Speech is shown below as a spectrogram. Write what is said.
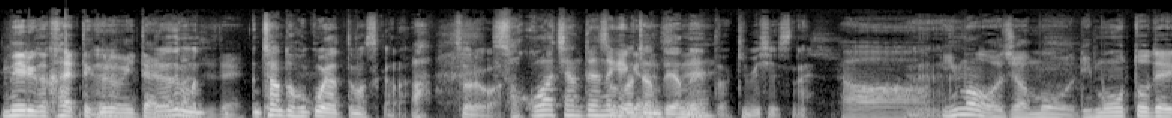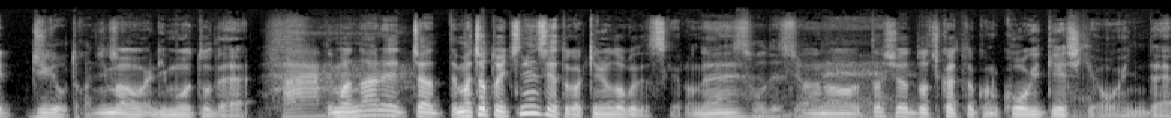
メールが返ってくるみたいな感じで。、ちゃんと歩行やってますから、それは。そこはちゃんとやんなきゃいけないんですね。んとやらないと厳しいですね。あー今はじゃあもうリモートで授業って感じですか？今はリモートで。で、はあまあ、慣れちゃって、まあ、ちょっと1年生とか気の毒ですけどね。そうですよねあの、私はどっちかというと、この講義形式が多いんで、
